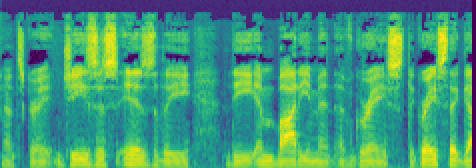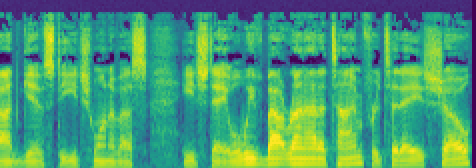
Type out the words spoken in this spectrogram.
That's great. Jesus is the the embodiment of grace, the grace that God gives to each one of us each day. Well, we've about run out of time for today's show.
